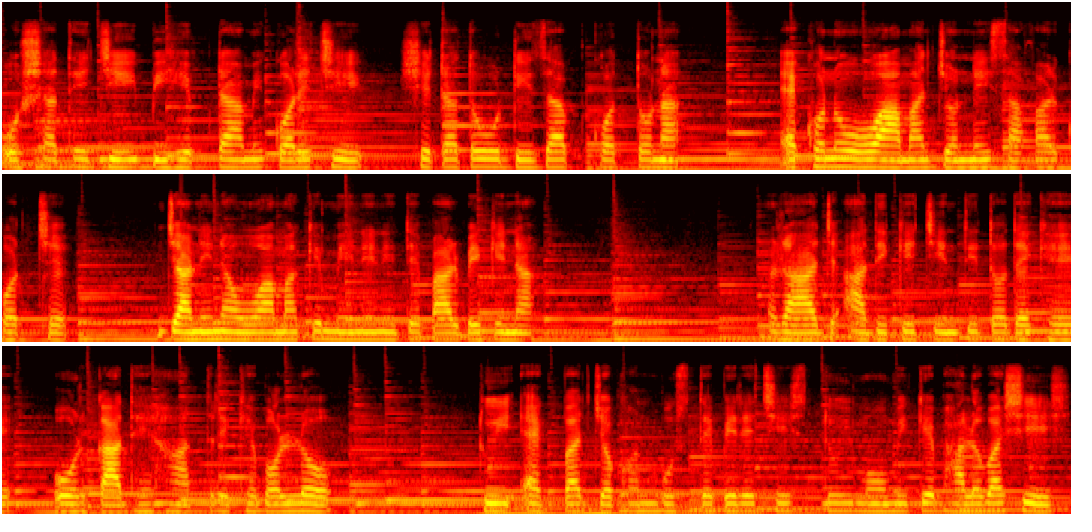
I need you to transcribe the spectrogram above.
ওর সাথে যেই বিহেভটা আমি করেছি, সেটা তো ও ডিজার্ভ করতো না। এখনও ও আমার জন্যেই সাফার করছে। জানি না ও আমাকে মেনে নিতে পারবে কিনা। রাজ আদিকে চিন্তিত দেখে, ওর কাঁধে হাত রেখে বলল, তুই একবার যখন বুঝতে পেরেছিস তুই মৌমিকে ভালোবাসিস,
